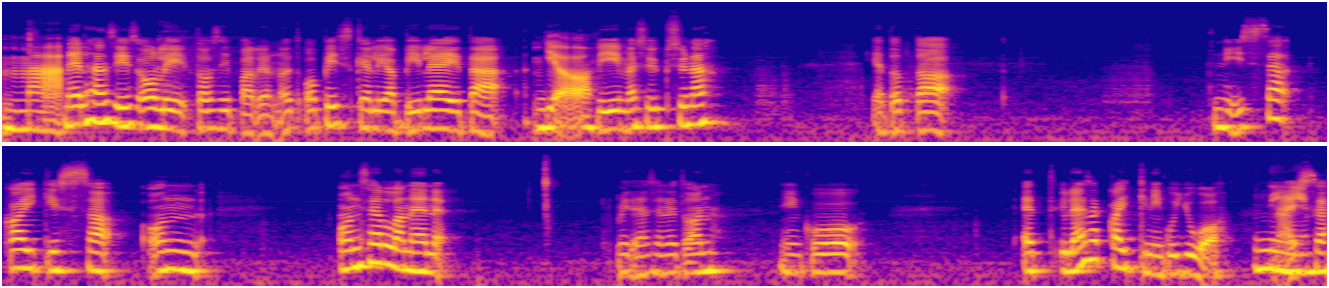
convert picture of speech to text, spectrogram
mä... Meillähän siis oli tosi paljon noita opiskelijabileitä Joo. viime syksynä. Ja tota, niissä kaikissa on, on sellainen, miten se nyt on, niin kuin, että yleensä kaikki niin kuin juo niin. näissä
